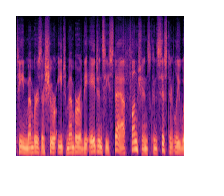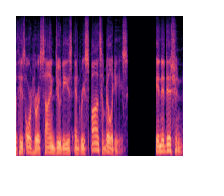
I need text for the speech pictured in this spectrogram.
Team members assure each member of the agency staff functions consistently with his or her assigned duties and responsibilities. In addition,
